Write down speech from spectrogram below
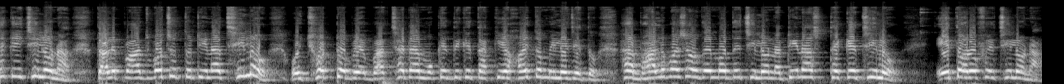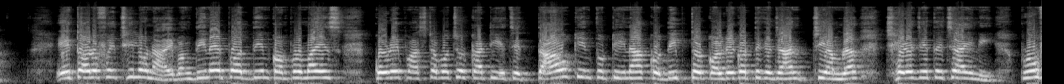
থেকেই ছিল না। তাহলে পাঁচ বছর তো টিনা ছিল। ওই ছোট্ট বাচ্চাটার মুখের দিকে তাকিয়ে হয়তো মিলে যেত। হ্যাঁ ভালোবাসা ওদের মধ্যে ছিল না টিনার থেকে ছিল। এ তরফে ছিল না। এ তরফে ছিল না এবং দিনের পর দিন কম্প্রোমাইজ করে পাঁচটা বছর কাটিয়েছে। তাও কিন্তু টিনা দীপ্তর কল রেকর্ড থেকে জানছি আমরা, ছেড়ে যেতে চাইনি প্রুফ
